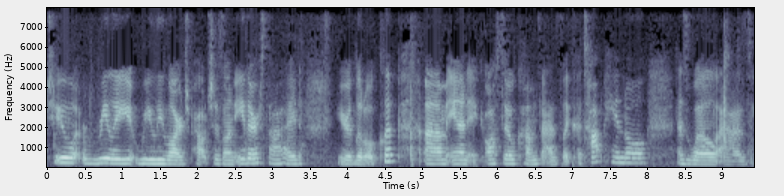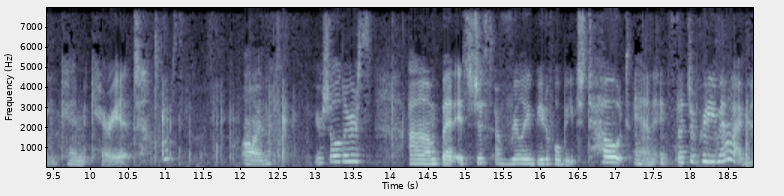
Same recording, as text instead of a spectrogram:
two really, really large pouches on either side your little clip um, and it also comes as like a top handle as well as you can carry it oops, on your shoulders. Um, but it's just a really beautiful beach tote and it's such a pretty bag.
